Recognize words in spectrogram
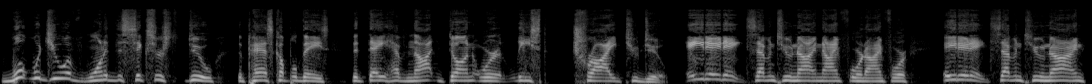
What would you have wanted the Sixers to do the past couple days that they have not done or at least tried to do? 888 729 9494. 888 729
